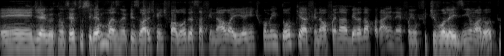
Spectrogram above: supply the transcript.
hein, Diego, não sei se tu se lembra, mas no episódio que a gente falou dessa final aí, a gente comentou que a final foi na beira da praia, né? Foi um futevoleizinho maroto.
